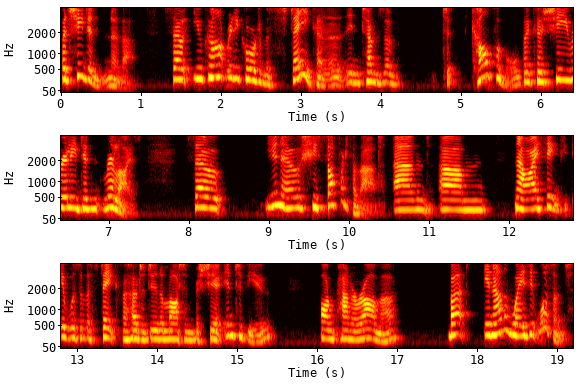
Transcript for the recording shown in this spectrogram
But she didn't know that. So you can't really call it a mistake uh, in terms of culpable because she really didn't realize. So you know, she suffered for that. And um, now I think it was a mistake for her to do the Martin Bashir interview on Panorama, but in other ways it wasn't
